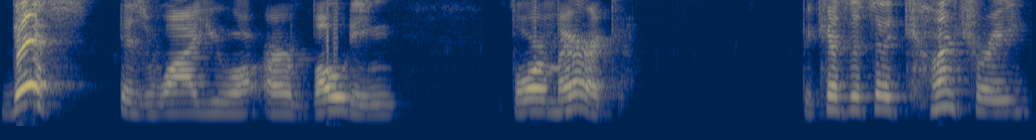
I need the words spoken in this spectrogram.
This is why you are voting for America. Because it's a country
